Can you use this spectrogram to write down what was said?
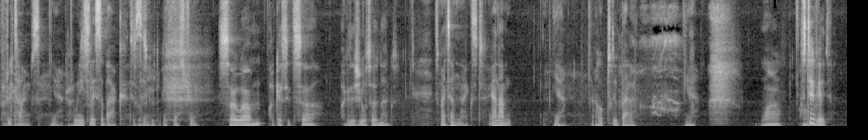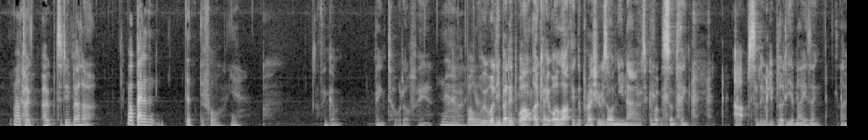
three Okay. times. Yeah, Okay, we need so- to listen back to see good. if that's true. So um, I guess it's, uh, I guess it's your turn next. It's my turn next, and I'm, yeah, I hope to do better. Yeah, Wow, it's too good. Well done. Hope, hope to do better. Well, better than than before. Yeah. I think I'm being told off here. No, well, you're- well, you better. Well, okay. Well, I think the pressure is on you now to come up with something absolutely bloody amazing. So,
